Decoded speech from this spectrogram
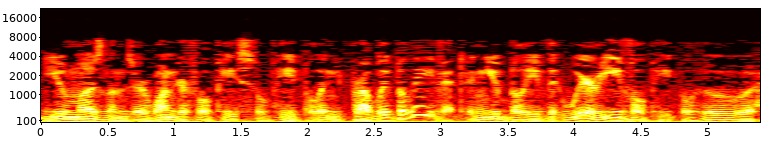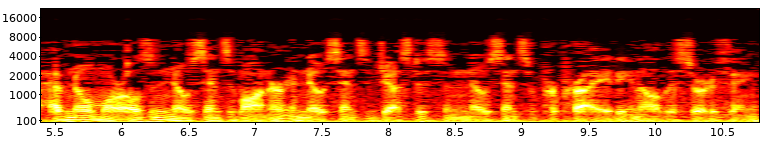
you Muslims are wonderful, peaceful people, and you probably believe it. And you believe that we're evil people who have no morals and no sense of honor and no sense of justice and no sense of propriety and all this sort of thing.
